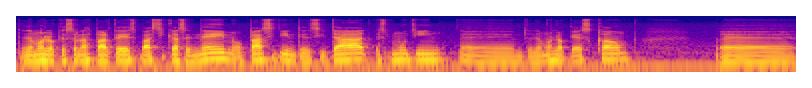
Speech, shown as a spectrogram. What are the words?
Tenemos lo que son las partes básicas en name, opacity, intensidad, smoothing. Eh, tenemos lo que es comp. Eh,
